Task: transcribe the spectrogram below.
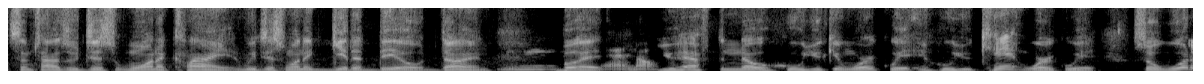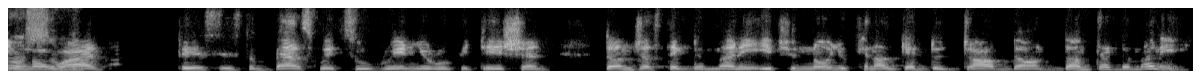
sometimes we just want a client, we just want to get a deal done. Mhm. But Yeah, you have to know who you can work with and who you can't work with. So, what you are know some of- what? This is the best way to ruin your reputation. Don't just take the money. If you know you cannot get the job done, don't take the money.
